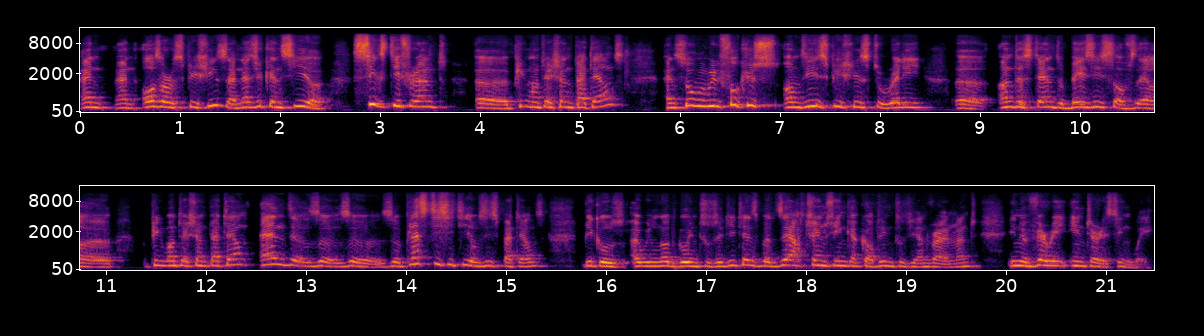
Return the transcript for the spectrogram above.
and, and other species. And as you can see, uh, six different pigmentation patterns. And so we will focus on these species to really uh, understand the basis of their uh, pigmentation pattern and the, the, the, plasticity of these patterns, because I will not go into the details, but they are changing according to the environment in a very interesting way.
